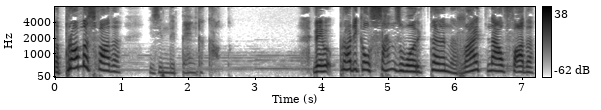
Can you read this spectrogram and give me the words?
The promise, Father, is in their bank account. Their prodigal sons will return right now, Father,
